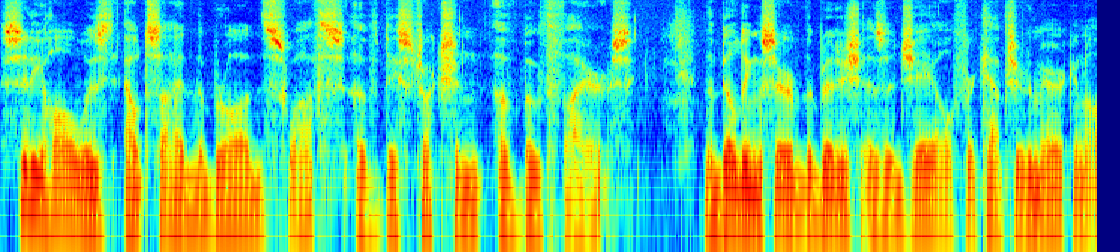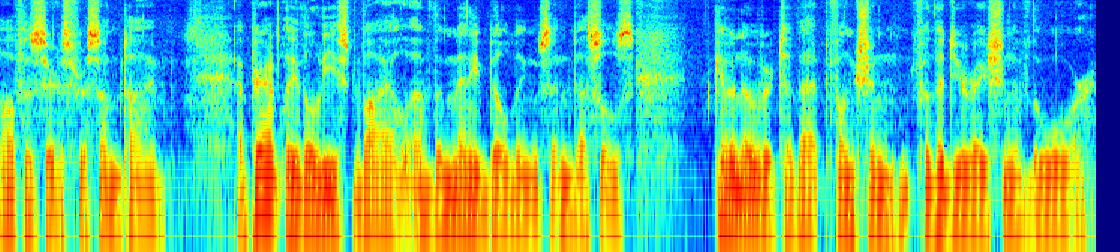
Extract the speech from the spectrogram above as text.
City Hall was outside the broad swaths of destruction of both fires. The building served the British as a jail for captured American officers for some time, apparently the least vile of the many buildings and vessels given over to that function for the duration of the war.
